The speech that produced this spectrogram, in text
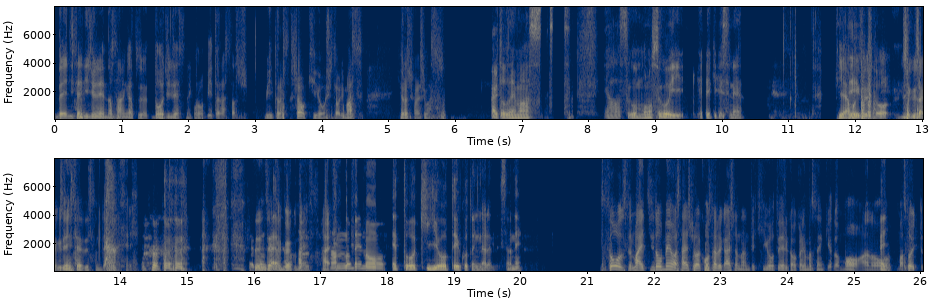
で、2020年の3月、同時にですね、この Beatrust、Beatrust 社を起業しております。よろしくお願いします。ありがとうございます。いやー、すごい、ものすごい経歴ですね。いや、でもう通称ジグザグ人生ですんで、全然かっこよくないです。はい。3度目の、えっと、起業ということになるんですよね。そうですね、まあ、1度目は最初はコンサル会社なんて起業と言えるか分かりませんけども、あのはいまあ、そういった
